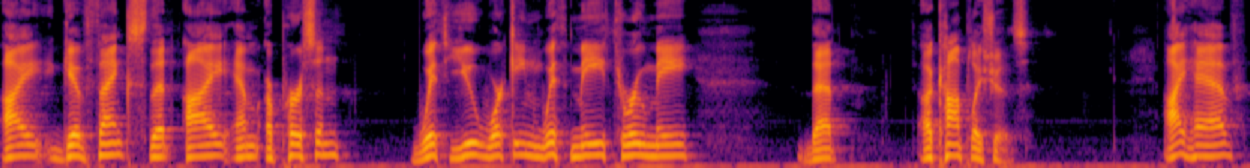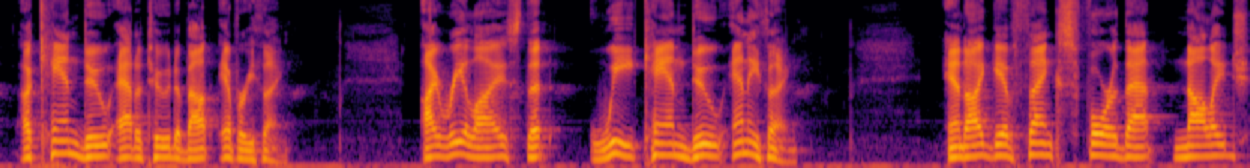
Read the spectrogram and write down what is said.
I give thanks that I am a person with you working with me, through me, that accomplishes. I have a can do attitude about everything. I realize that we can do anything. And I give thanks for that knowledge,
